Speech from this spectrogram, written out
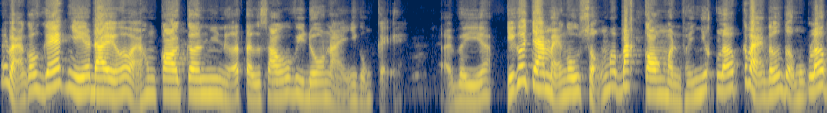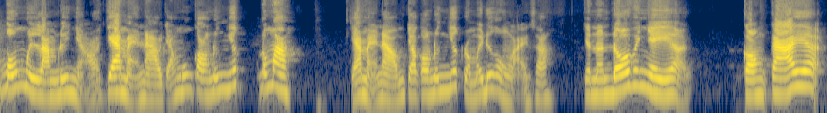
Mấy bạn có ghét gì ở đây các bạn không coi kênh như nữa, từ sau cái video này như cũng kệ. Tại vì á, chỉ có cha mẹ ngu xuẩn mới bắt con mình phải nhất lớp. Các bạn tưởng tượng một lớp 45 đứa nhỏ, cha mẹ nào chẳng muốn con đứng nhất, đúng không? Cha mẹ nào cũng cho con đứng nhất rồi mấy đứa còn lại sao? Cho nên đối với nhi á, con cái á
